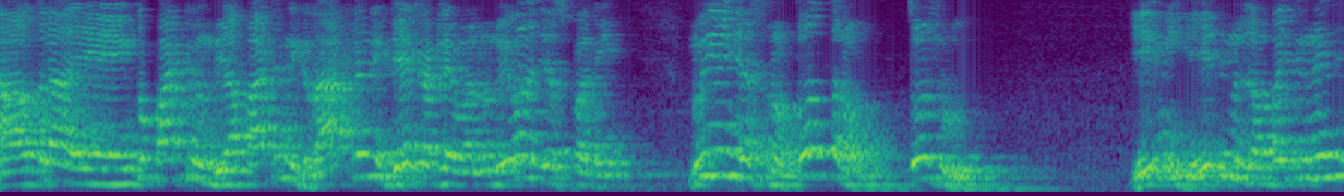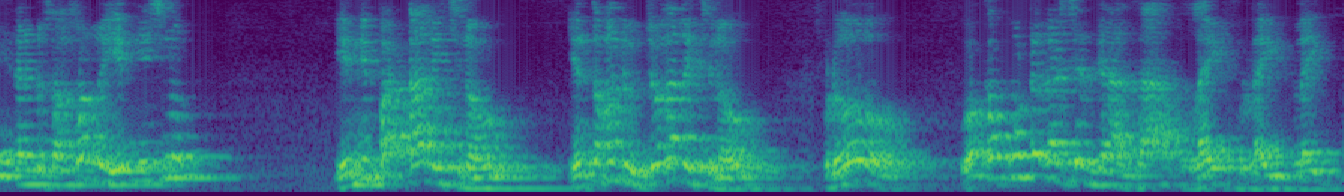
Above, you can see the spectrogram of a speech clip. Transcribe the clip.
అవతల ఇంకో పార్టీ ఉంది. ఆ పార్టీ నీకు రావట్లే నీకు డే కట్టలే వాళ్ళు. నువ్వేమైనా చేసుకొని నువ్వేం చేస్తున్నావు? తోస్తున్నావు. తోసుడు. ఏమి? ఏది? నువ్వు సంపాదించింది రెండు సంవత్సరాలు నువ్వు ఏం చేసినావు? ఎన్ని పట్టాలు ఇచ్చినావు? ఎంతమంది ఉద్యోగాలు ఇచ్చినావు? ఇప్పుడు ఒక పూట గడిచేది కాదు సార్. లైఫ్ లైఫ్ లైఫ్.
